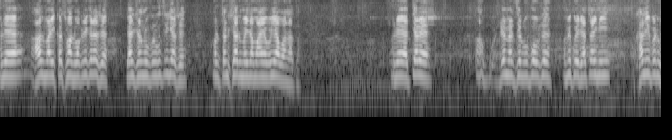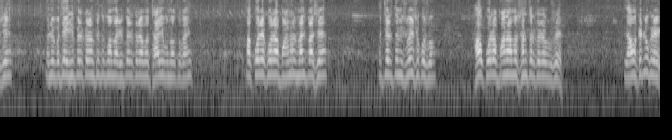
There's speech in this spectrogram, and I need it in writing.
અને હાલમાં એ કચ્છમાં નોકરી કરે છે પેન્શન ઉપર ઉતરી ગયા છે, પણ ત્રણ ચાર મહિનામાં અહીંયા વહી આવવાના હતા. અને અત્યારે આ ડેમેજ થયેલું બહુ છે. અમે કોઈ રહેતાય નહીં. ખાલી પડ્યું છે. અને બધા રિપેર કરવાનું કીધું, પણ અમારે રિપેર કરાવવા થાય એવું નહોતું કાંઈ. આ કોરે કોરા ભાણા મારી પાસે. અત્યારે તમે જોઈ શકો છો. હાવ કોરા ભાણામાં સણતર કરેલું છે. એટલે આમાં કેટલુંક રહે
